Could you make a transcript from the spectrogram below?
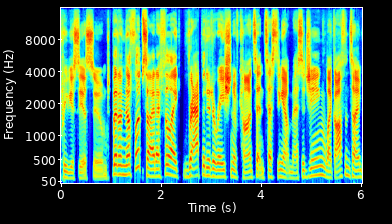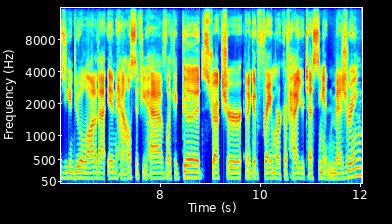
previously assumed. But on the flip side, I feel like rapid iteration of content and testing out messaging, like oftentimes you can do a lot of that in house if you have like a good structure and a good framework of how you're testing it and measuring.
